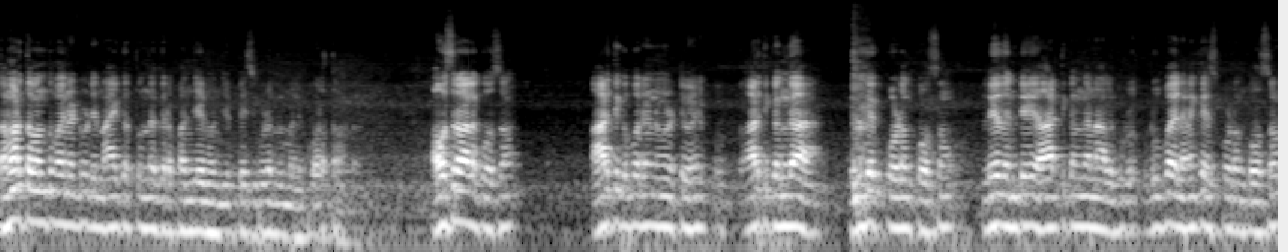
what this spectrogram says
సమర్థవంతమైనటువంటి నాయకత్వం దగ్గర పనిచేయమని చెప్పేసి కూడా మిమ్మల్ని కోరుతా ఉన్నాను అవసరాల కోసం ఆర్థిక ఆర్థికంగా నిలబెట్టుకోవడం కోసం లేదంటే ఆర్థికంగా నాలుగు రూపాయలు వెనకేసుకోవడం కోసం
